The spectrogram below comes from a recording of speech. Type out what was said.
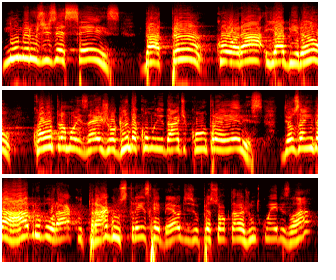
Números 16, Datã, Corá e Abirão contra Moisés, jogando a comunidade contra eles. Deus ainda abre o buraco, traga os três rebeldes e o pessoal que estava junto com eles lá.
